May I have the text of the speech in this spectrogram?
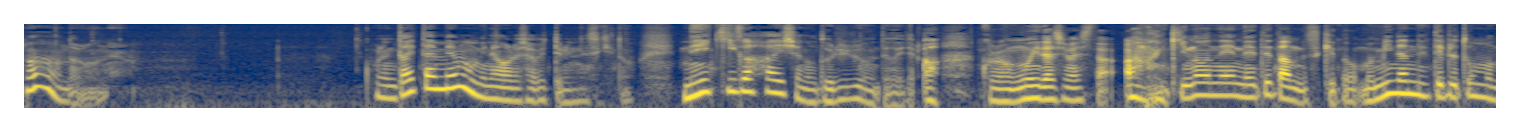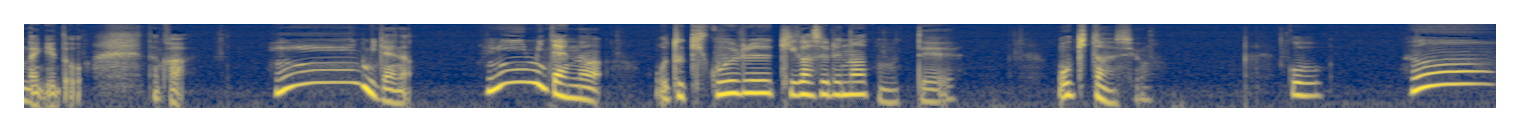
何なんだろうね。これ、大体メモ見ながら喋ってるんですけど、寝息が歯医者のドリル音って書いてある。あ、これ思い出しました。あの、昨日ね、寝てたんですけど、まあ、みんな寝てると思うんだけど、なんか、えーみたいな、えーみたいな音聞こえる気がするなと思って、起きたんですよ。こう、うーん、う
